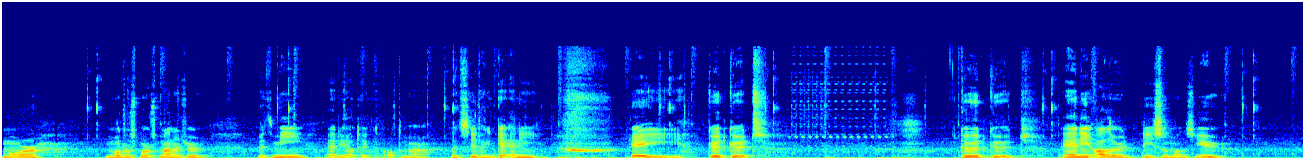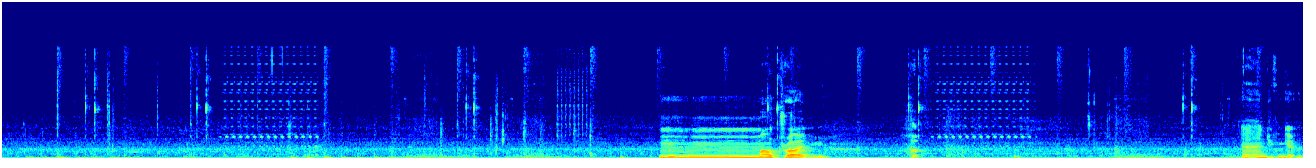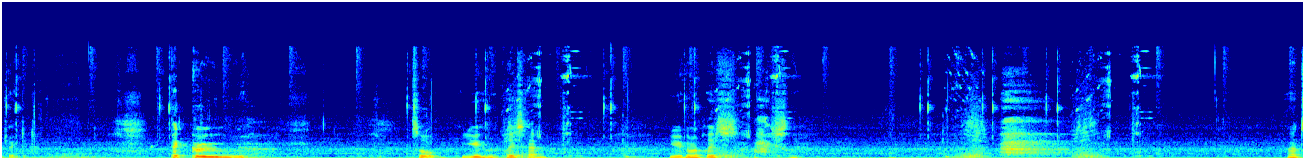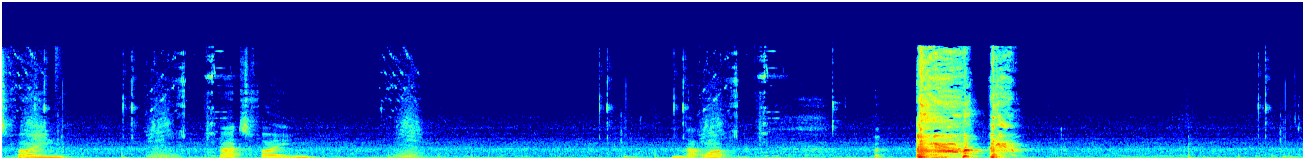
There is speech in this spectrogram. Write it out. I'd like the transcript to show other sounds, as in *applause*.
more Motorsports Manager with me, Idiotic Ultimara. Let's see if I can get any. Yay. Good, good. Good, good. Any other decent ones? You. Mm, I'll try you. And you can get rejected. Pit crew. So you can replace him. You can replace actually. That's fine. That's fine. That one. *coughs*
